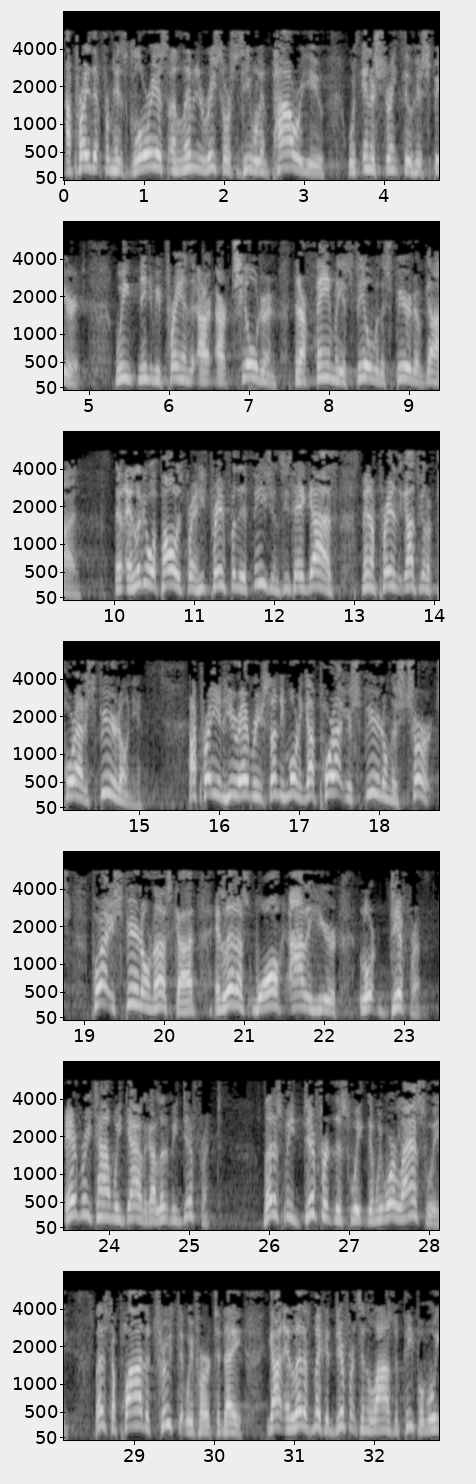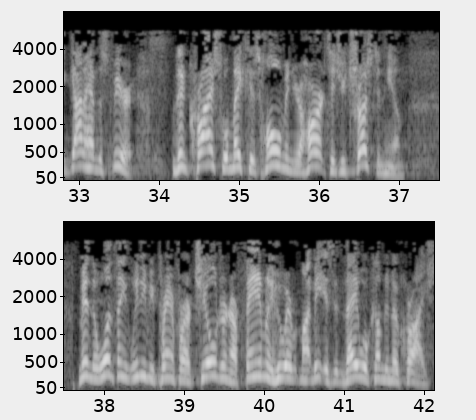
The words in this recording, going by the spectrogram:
I pray that from His glorious, unlimited resources, He will empower you with inner strength through His Spirit. We need to be praying that our, our children, that our family is filled with the Spirit of God. And, and look at what Paul is praying. He's praying for the Ephesians. He said, hey guys, man, I'm praying that God's going to pour out His Spirit on you. I pray in here every Sunday morning, God, pour out your Spirit on this church. Pour out your Spirit on us, God, and let us walk out of here, Lord, different. Every time we gather, God, let it be different. Let us be different this week than we were last week. Let us apply the truth that we've heard today. God, and let us make a difference in the lives of people. But we've got to have the Spirit. Then Christ will make His home in your hearts as you trust in Him. Man, the one thing we need to be praying for our children, our family, whoever it might be, is that they will come to know Christ.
